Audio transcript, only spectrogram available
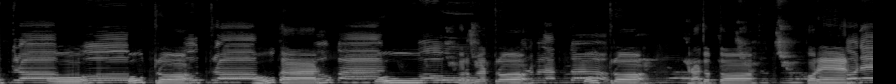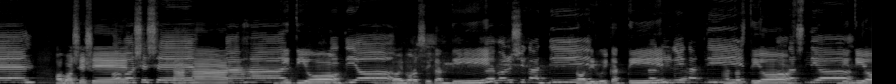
পুত্র? ও? পৌত্র? পৌত্র? পৌ করফলাত্র করফলা পুত্র রাজত্ব। করেন। অবশেষে তাহার দ্বিতীয় দ্বিতীয় দৈবর কাদ্দি বর্ষিকাদি তদীর্ঘই কাত্তি কাতি অন্তস্তীয় দ্বিতীয়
